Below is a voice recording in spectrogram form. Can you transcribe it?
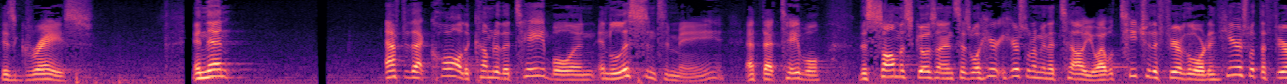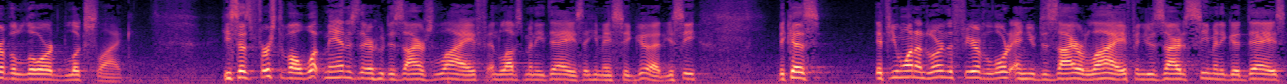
His grace. And then after that call to come to the table and, and listen to me at that table, the psalmist goes on and says, Well, here, here's what I'm going to tell you. I will teach you the fear of the Lord. And here's what the fear of the Lord looks like. He says, First of all, what man is there who desires life and loves many days that he may see good? You see, because if you want to learn the fear of the Lord and you desire life and you desire to see many good days,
